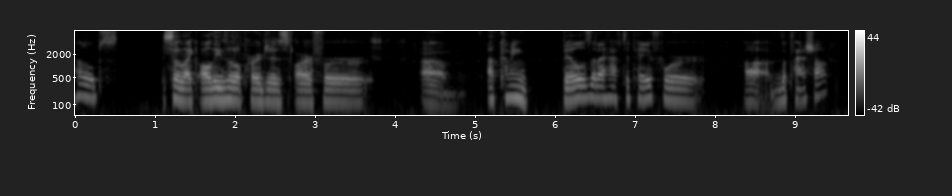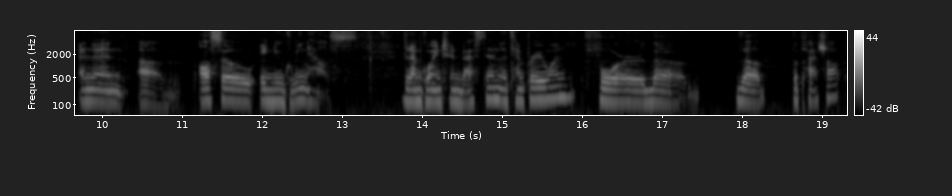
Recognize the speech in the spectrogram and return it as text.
helps. So like all these little purges are for um, upcoming bills that I have to pay for uh, the plant shop, and then um, also a new greenhouse that I'm going to invest in, a temporary one for the the the plant shop,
